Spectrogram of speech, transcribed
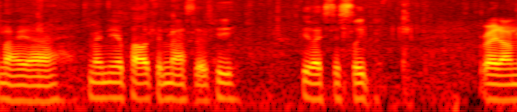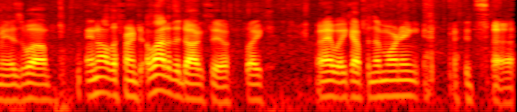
my uh, my Neapolitan Mastiff, he he likes to sleep right on me as well, and all the French. A lot of the dogs do. Like when I wake up in the morning, it's. Uh,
